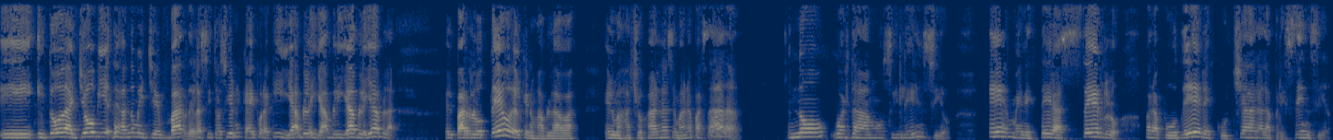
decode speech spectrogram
y, y toda yo dejándome llevar de las situaciones que hay por aquí y habla y habla y habla y habla. El parloteo del que nos hablaba el Mahashohan la semana pasada. No guardamos silencio. Es menester hacerlo para poder escuchar a la presencia.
